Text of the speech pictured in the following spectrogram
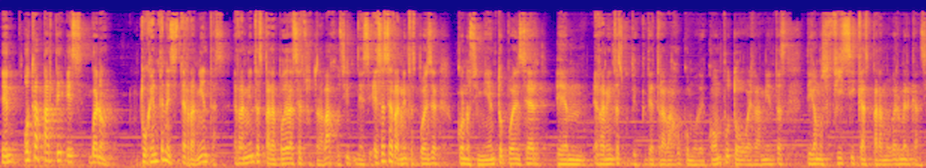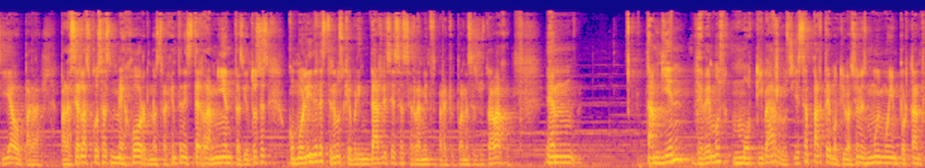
Eh, otra parte es, bueno, tu gente necesita herramientas, herramientas para poder hacer su trabajo. Esas herramientas pueden ser conocimiento, pueden ser em, herramientas de, trabajo como de cómputo o herramientas, digamos, físicas para mover mercancía o para, para hacer las cosas mejor. Nuestra gente necesita herramientas y entonces como líderes tenemos que brindarles esas herramientas para que puedan hacer su trabajo. Em, también debemos motivarlos y esa parte de motivación es muy, muy importante.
